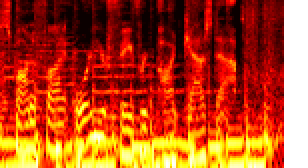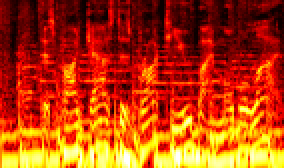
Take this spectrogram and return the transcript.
Spotify, or your favorite podcast app. This podcast is brought to you by Mobile Live,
